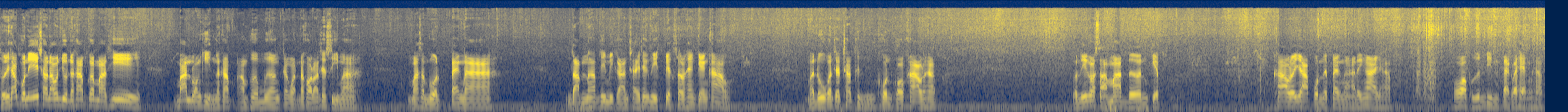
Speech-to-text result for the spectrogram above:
สวัสดีครับวันนี้ชาวนาวันหยุดนะครับ ก็มาที่บ้านวังหินนะครับอำเภอเมืองจังหวัดนครราชสีมา มาสำรวจแปลงนาดำนะครับ ที่มีการใช้เทคนิคเปียกสารแห้งแกล้งข้าว มาดูกันชัดๆถึงคนกอข้าวนะครับ ตอนนี้ก็สามารถเดินเก็บข้าวและหญ้าปนในแปลงนาได้ง่ายนะครับ เพราะว่าพื้นดินแตกระแหงนะครับ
